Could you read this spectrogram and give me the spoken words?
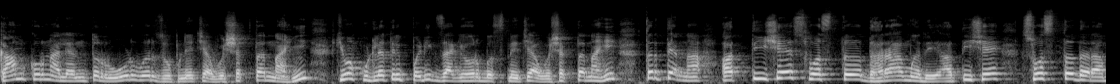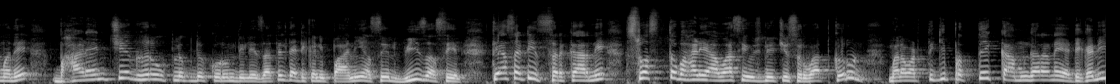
काम करून आल्यानंतर रोडवर झोपण्याची आवश्यकता नाही किंवा कुठल्या तरी पडीक जागेवर बसण्याची आवश्यकता नाही. तर त्यांना अतिशय स्वस्त दरामध्ये अतिशय स्वस्त दरामध्ये भाड्यांचे घर उपलब्ध करून दिले जातील. त्या ठिकाणी पाणी असेल वीज असेल त्यासाठी सरकारने स्वस्त भाडे आवास योजनेची सुरुवात करून मला वाटतं की प्रत्येक कामगारांना या ठिकाणी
